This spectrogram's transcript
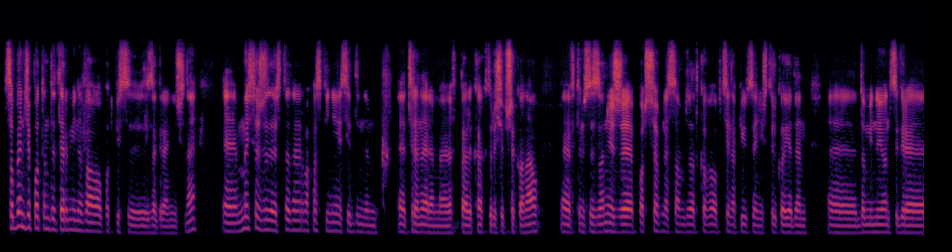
co będzie potem determinowało podpisy zagraniczne. E, myślę, że trener Machowski nie jest jedynym e, trenerem w PLK, który się przekonał e, w tym sezonie, że potrzebne są dodatkowe opcje na piłce niż tylko jeden dominujący grę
